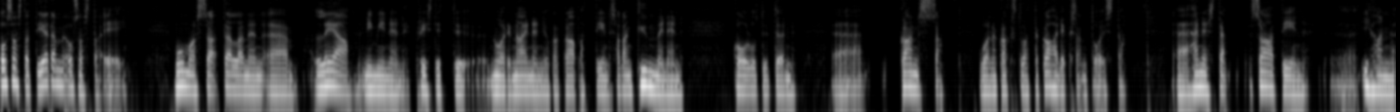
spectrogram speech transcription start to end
Osasta tiedämme, osasta ei. Muun muassa tällainen Lea-niminen kristitty nuori nainen, joka kaapattiin 110 koulutytön kanssa vuonna 2018. Ää, hänestä saatiin ihan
